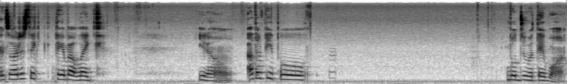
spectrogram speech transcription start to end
and so I just think think about like you know other people will do what they want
